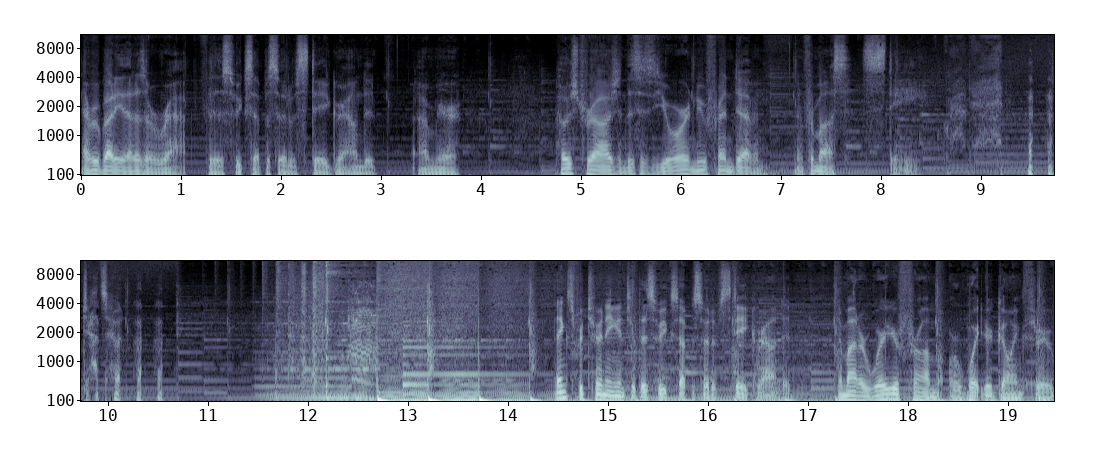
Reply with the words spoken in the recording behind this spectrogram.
Everybody, that is a wrap for this week's episode of Stay Grounded. I'm your host Raj, and this is your new friend Devon. And from us, stay grounded. That's Thanks for tuning into this week's episode of Stay Grounded. No matter where you're from or what you're going through,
